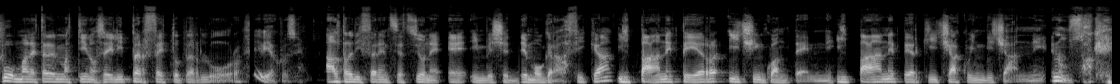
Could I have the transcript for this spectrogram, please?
boom, alle 3 del mattino sei lì perfetto per loro e via così. Altra differenziazione è invece demografica, il pane per i cinquantenni, il pane per chi ha 15 anni. Non so che,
